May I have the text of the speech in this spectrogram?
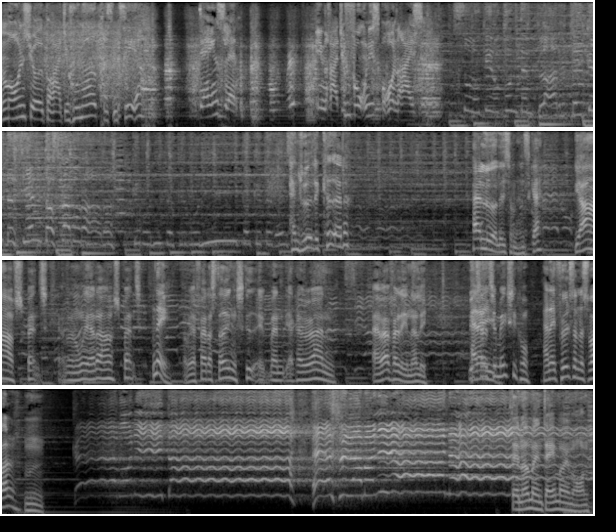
Morgenshowet på Radio 100 præsenterer Dagens Land. En radiofonisk rundrejse. Solo quiero contemplarte y que te sientas adorada. Qué bonita, qué bonita que te ves. Han lyder lidt ked af det. Han lyder ligesom han skal. Jeg har haft spansk. Er der nogen af jer, der har haft spansk? Nej. Og jeg fatter stadig en skid men jeg kan høre, at han er i hvert fald inderlig. Vi Han er i- til Mexico. Han er i følelsernes vold. Qué Det er noget med en dame og i morgen.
